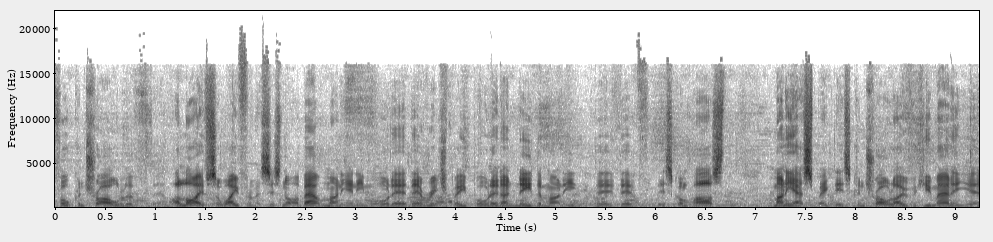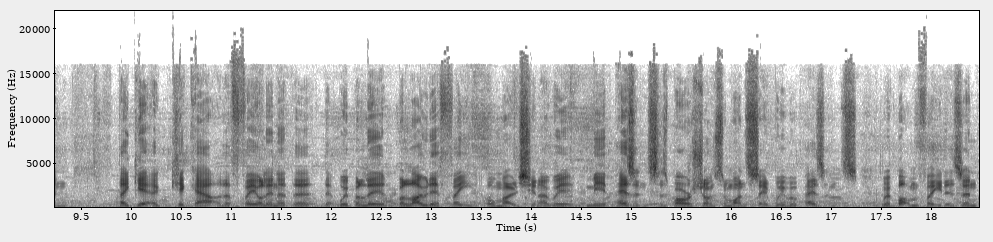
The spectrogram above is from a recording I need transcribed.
full control of our lives away from us. It's not about money anymore. They're, they're rich people, they don't need the money. They've, it's gone past money aspect, it's control over humanity. And they get a kick out of the feeling that, the, that we're below, below their feet almost. You know, we're mere peasants, as Boris Johnson once said. We were peasants. We're bottom feeders, and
